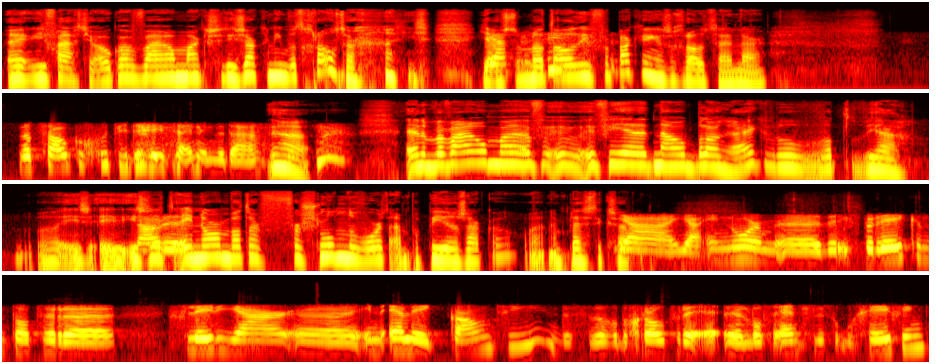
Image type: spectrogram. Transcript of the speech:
en je vraagt je ook af, waarom maken ze die zakken niet wat groter? Juist Ja, omdat al die verpakkingen zo groot zijn daar. Dat zou ook een goed idee zijn, inderdaad. Ja. En waarom eh, eh, vind jij het nou belangrijk? Ik bedoel, wat, ja, is, is Nou, het de- enorm wat er verslonden wordt aan papieren zakken en plastic zakken? Ja, ja, enorm. Eh, er is berekend dat er eh, verleden jaar eh, in LA County, dus de, de grotere Los Angeles omgeving,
